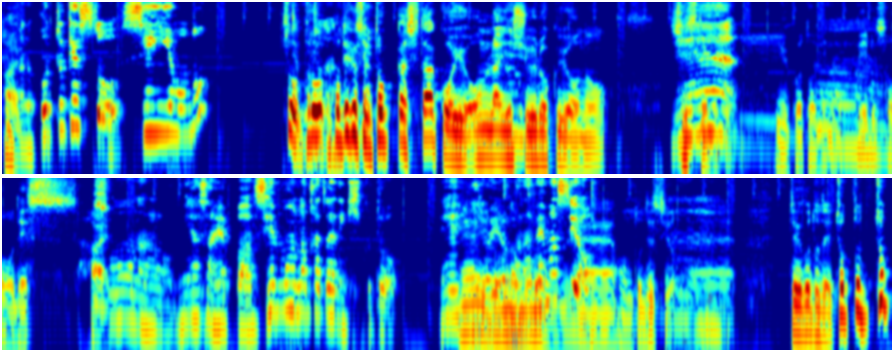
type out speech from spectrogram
はいあ。の、ポッドキャスト専用の？そう、ねポッドキャストに特化したこういうオンライン収録用のシステムねということになっているそうです。はい。そうなの。皆さんやっぱ専門の方に聞くと、ね、ね、いろいろ学べますよ。ね、本当ですよね。うんということで、ちょっと、ちょっ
